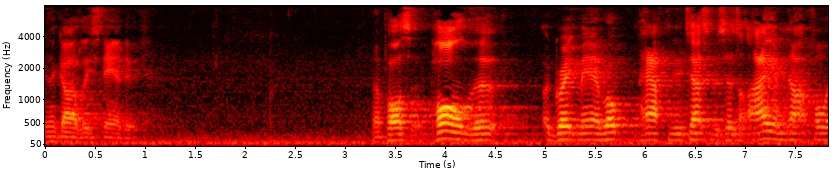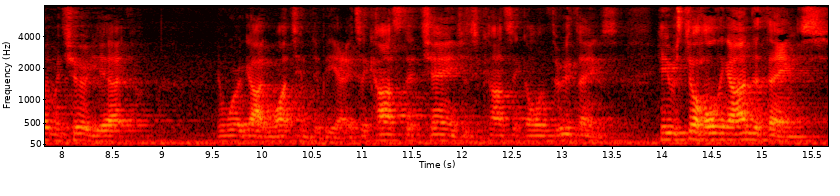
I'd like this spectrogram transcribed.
in a godly standard. Now, Paul, Paul the, a great man, wrote half the New Testament, says, I am not fully mature yet and where God wants him to be at. It's a constant change, it's a constant going through things. He was still holding on to things.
